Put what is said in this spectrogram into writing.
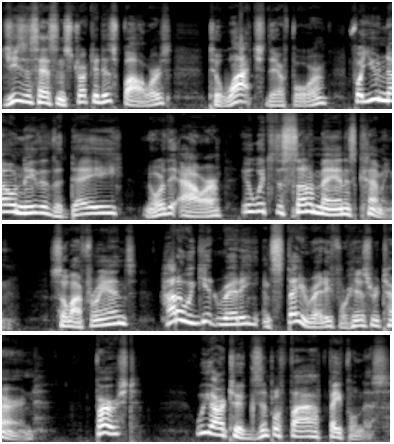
Jesus has instructed his followers to watch, therefore, for you know neither the day nor the hour in which the Son of Man is coming. So, my friends, how do we get ready and stay ready for his return? First, we are to exemplify faithfulness.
